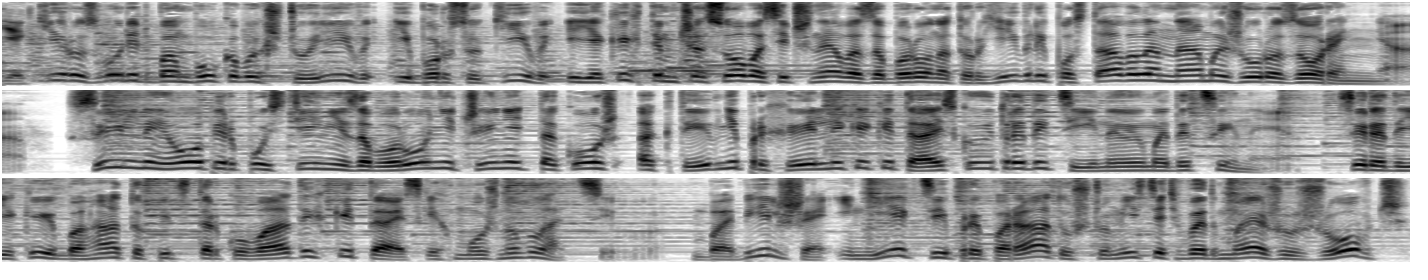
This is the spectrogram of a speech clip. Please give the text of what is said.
які розводять бамбукових щурів і борсуків, і яких тимчасова січнева заборона торгівлі поставила на межу розорення. Сильний опір постійній забороні чинять також активні прихильники китайської традиційної медицини, серед яких багато підстаркуватих китайських можновладців. Ба більше ін'єкції препарату, що містять ведмежу жовч,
